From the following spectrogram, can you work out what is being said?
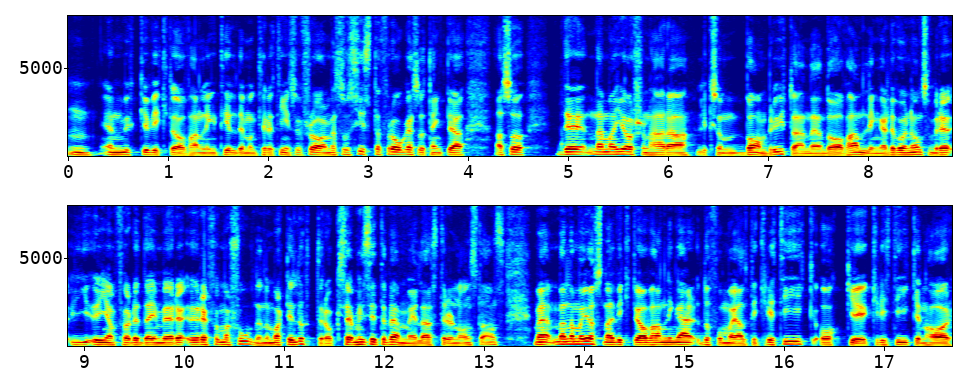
Mm, en mycket viktig avhandling till demokratins försvar. Men som sista fråga så tänkte jag, alltså det, när man gör sådana här liksom banbrytande ändå avhandlingar, det var någon som jämförde dig med reformationen och Martin Luther också, jag minns inte vem, jag läste det någonstans. Men, men när man gör sådana här viktiga avhandlingar, då får man ju alltid kritik och eh, kritiken har,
